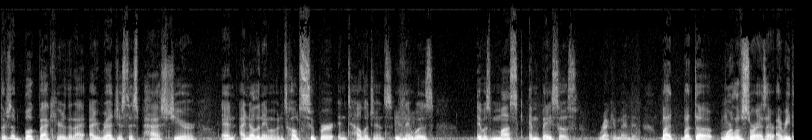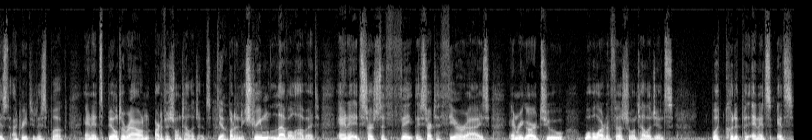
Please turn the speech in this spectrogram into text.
there's a book back here that I, I read just this past year, and I know the name of it. It's called Super Intelligence, and Mm-hmm. it was it was Musk and Bezos recommended. But but the moral of the story is I, I read this I read through this book and it's built around artificial intelligence, Yeah. but an extreme level of it, and it starts to th- they start to theorize in regard to what will artificial intelligence, what could it, put- and it's it's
